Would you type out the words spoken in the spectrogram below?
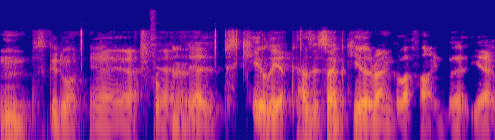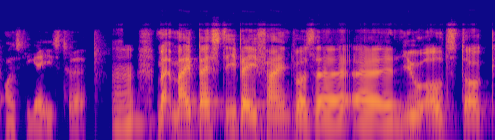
Mm, it's a good one. Yeah, yeah, yeah. yeah it's peculiar. It has its own peculiar angle, I find. But yeah, once you get used to it, Uh, my, my best eBay find was a, a new old stock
